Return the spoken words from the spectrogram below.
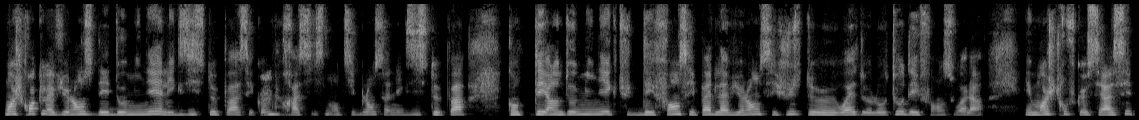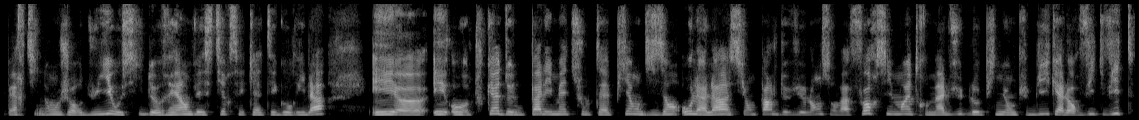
Moi, je crois que la violence des dominés, elle n'existe pas. C'est comme le racisme anti-blanc, ça n'existe pas. Quand tu es un dominé et que tu te défends, c'est pas de la violence, c'est juste de, ouais, de l'autodéfense. Voilà. Et moi, je trouve que c'est assez pertinent aujourd'hui aussi de réinvestir ces catégories-là et, euh, et en tout cas de ne pas les mettre sous le tapis en disant oh là là, si on parle de violence, on va forcément être mal vu de l'opinion publique. Alors vite, vite,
